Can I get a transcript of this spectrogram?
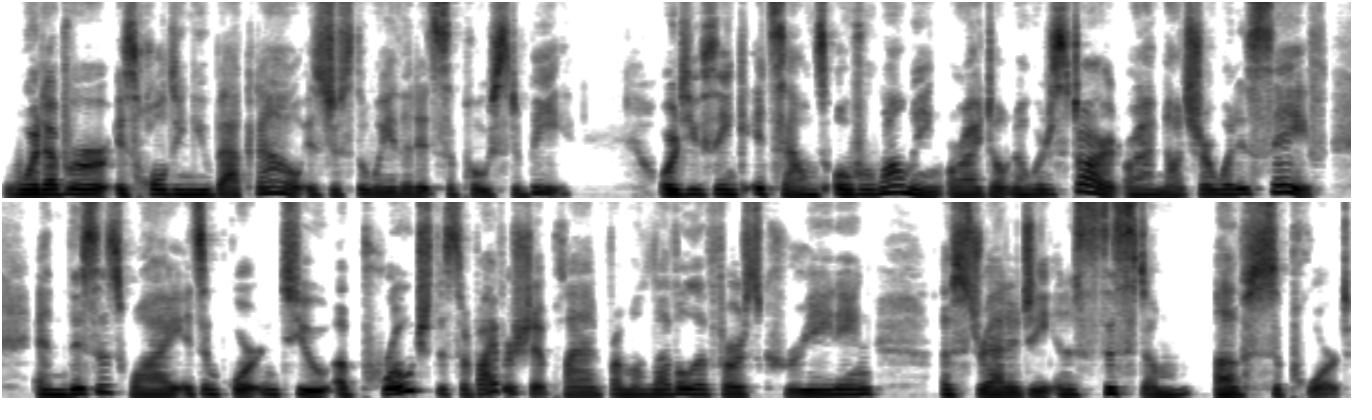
whatever is holding you back now is just the way that it's supposed to be? Or do you think it sounds overwhelming, or I don't know where to start, or I'm not sure what is safe? And this is why it's important to approach the survivorship plan from a level of first creating a strategy and a system of support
